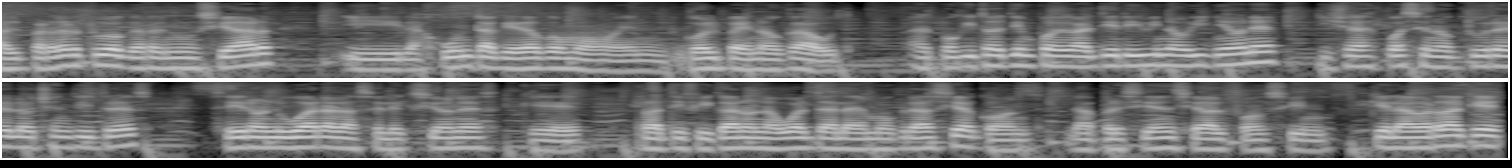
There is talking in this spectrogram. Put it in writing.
al perder tuvo que renunciar y la Junta quedó como en golpe de knockout. Al poquito de tiempo de Galtieri vino Viñone y ya después en octubre del 83 se dieron lugar a las elecciones que ratificaron la vuelta de la democracia con la presidencia de Alfonsín. Que la verdad que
